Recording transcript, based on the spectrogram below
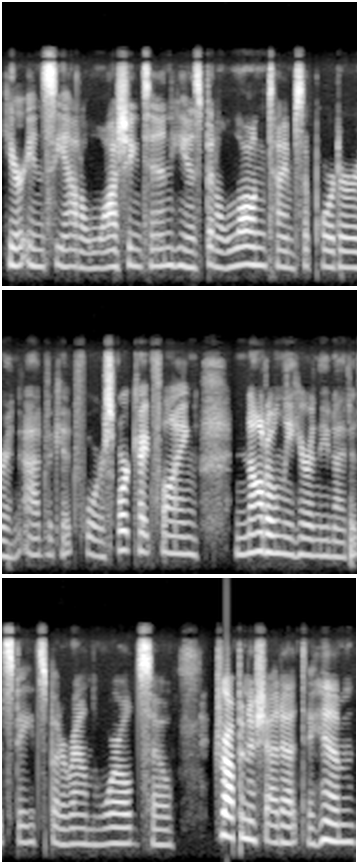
here in Seattle, Washington. He has been a long-time supporter and advocate for sport kite flying, not only here in the United States, but around the world. So, dropping a shout out to him.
